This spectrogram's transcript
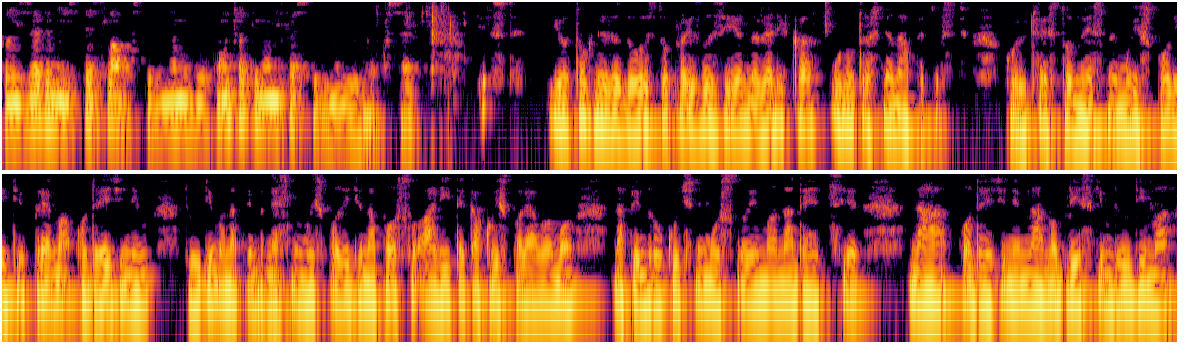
proizvedeno iz te slabosti, da ne mogu okončati, manifestuju na ljude oko sebe. Jeste. I od tog nezadovoljstva proizlazi jedna velika unutrašnja napetost koju često ne smemo ispoliti prema određenim ljudima, na primjer ne smemo ispoliti na poslu, ali i tekako ispoljavamo, na primjer u kućnim uslovima, na deci, na određenim nama bliskim ljudima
